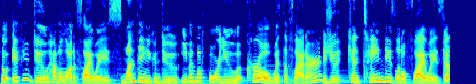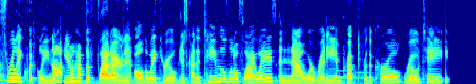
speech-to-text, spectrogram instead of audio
So if you do have a lot of flyaways, one thing you can do even before you curl with the flat iron is you can tame these little flyaways just really quickly. Not You don't have to flat iron it all the way through. You just kind of tame those little flyaways and now we're ready and prepped for the curl. Rotate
